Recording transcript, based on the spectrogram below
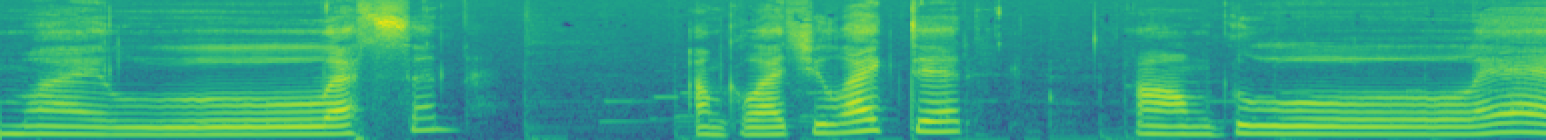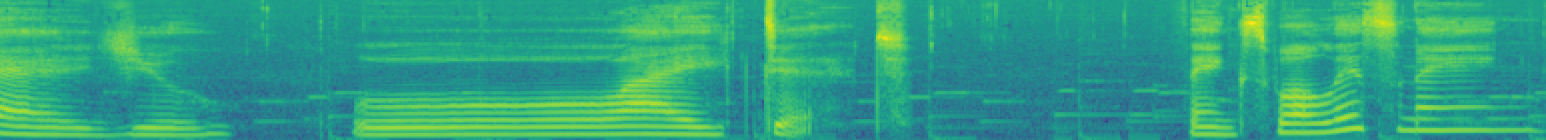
my lesson. I'm glad you liked it. I'm glad you liked it. Thanks for listening.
